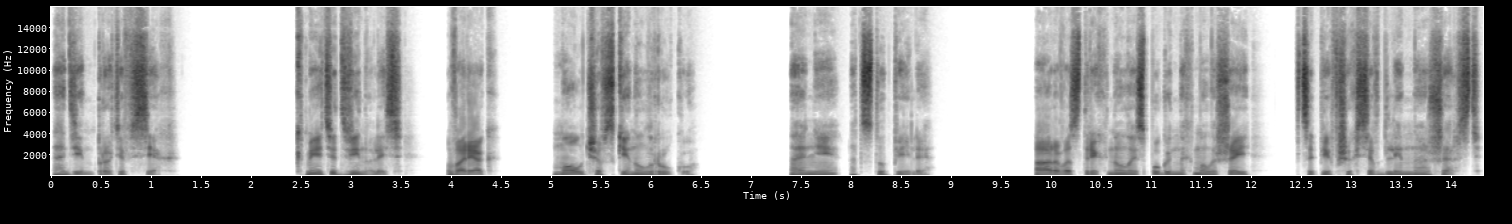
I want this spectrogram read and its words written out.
один против всех. К мете двинулись. Варяг молча вскинул руку. Они отступили. Арва стряхнула испуганных малышей, вцепившихся в длинную шерсть.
